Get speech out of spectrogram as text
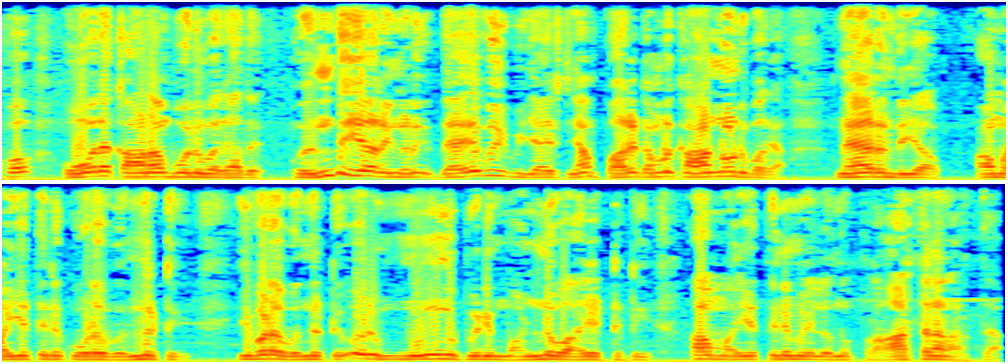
അപ്പോൾ ഓല കാണാൻ പോലും വരാതെ എന്ത് ചെയ്യാറ് നിങ്ങൾ ദയവ് വിചാരിച്ച് ഞാൻ പറയട്ടെ നമ്മൾ കാണുന്നോണ്ട് പറയാം. നേരെ എന്ത് ചെയ്യാം? ആ മയ്യത്തിന്റെ കൂടെ വന്നിട്ട് ഇവിടെ വന്നിട്ട് ഒരു മൂന്ന് പിടി മണ്ണ് വാരിയിട്ടിട്ട് ആ മയ്യത്തിന് മേലൊന്ന് പ്രാർത്ഥന നടത്തുക.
